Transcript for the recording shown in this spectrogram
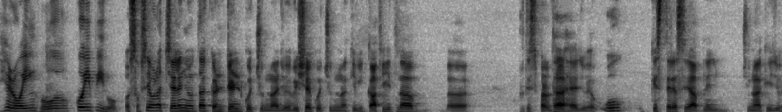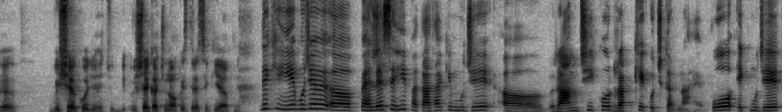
हीरोइन हो कोई भी हो। और सबसे बड़ा चैलेंज होता है कंटेंट को चुनना जो है विषय को चुनना क्योंकि काफ़ी इतना प्रतिस्पर्धा है जो है वो किस तरह से आपने चुना कि जो है विषय को जो है विषय का चुनाव किस तरह से किया आपने? देखिए, ये मुझे पहले से ही पता था कि मुझे राम जी को रख के कुछ करना है। वो एक मुझे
